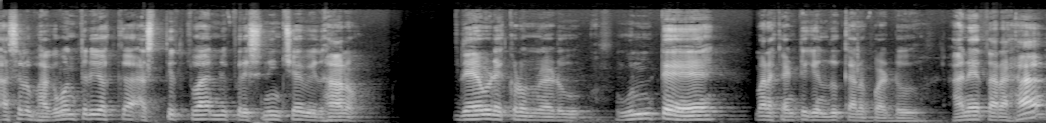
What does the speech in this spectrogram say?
అసలు భగవంతుడి యొక్క అస్తిత్వాన్ని ప్రశ్నించే విధానం. దేవుడు ఎక్కడున్నాడు ఉంటే మన కంటికి ఎందుకు కనపడ్డు? అనే తరహా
